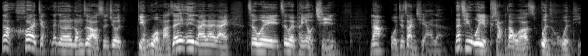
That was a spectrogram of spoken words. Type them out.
那后来讲那个龙泽老师就点我嘛，说哎哎来来来，这位这位朋友请。那我就站起来了。那其实我也想不到我要问什么问题，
